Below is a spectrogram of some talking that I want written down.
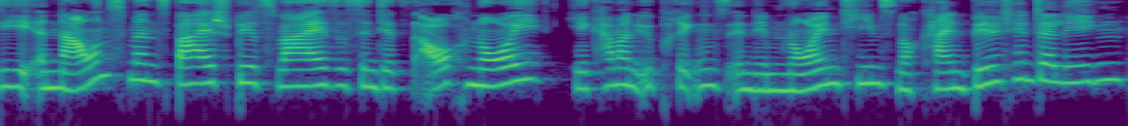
Die Announcements beispielsweise sind jetzt auch neu. Hier kann man übrigens in dem neuen Teams noch kein Bild hinterlegen.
